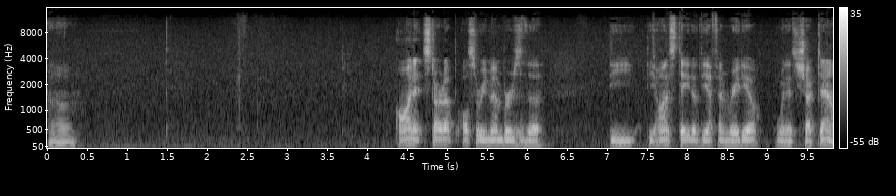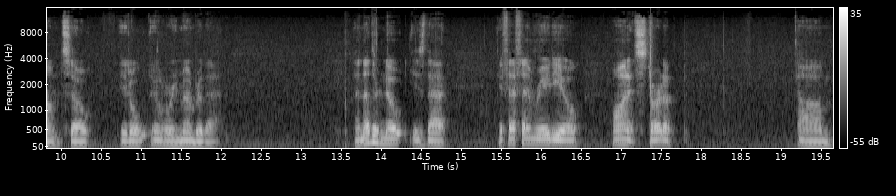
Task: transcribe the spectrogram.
Um, On at startup also remembers the the the on state of the FM radio when it's shut down, so it'll it'll remember that. Another note is that if FM radio on its startup um,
